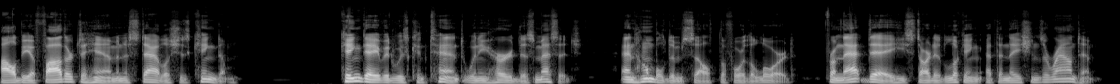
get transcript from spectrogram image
I'll be a father to him and establish his kingdom. King David was content when he heard this message, and humbled himself before the Lord. From that day he started looking at the nations around him.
